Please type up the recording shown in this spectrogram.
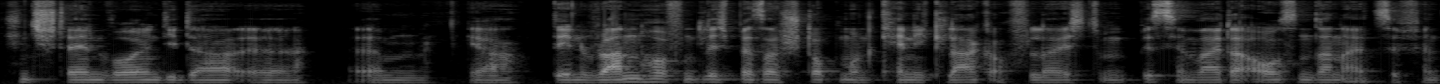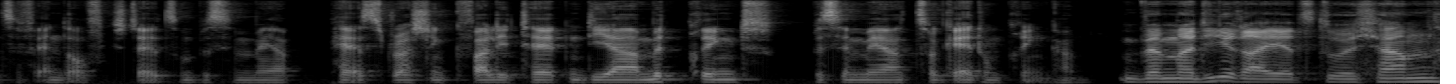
hinstellen wollen, die da äh, ähm, ja, den Run hoffentlich besser stoppen und Kenny Clark auch vielleicht ein bisschen weiter außen dann als Defensive End aufgestellt, so ein bisschen mehr Pass-Rushing-Qualitäten, die er mitbringt, bisschen mehr zur Geltung bringen kann. Wenn wir die Reihe jetzt durch haben,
